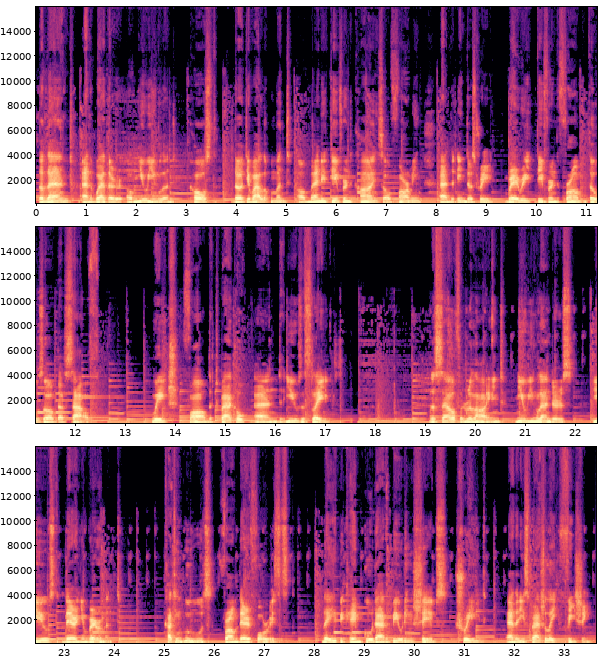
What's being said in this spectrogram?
The land and weather of New England caused the development of many different kinds of farming and industry very different from those of the South, which farmed tobacco and used slaves. The self reliant New Englanders used their environment, cutting woods from their forests. They became good at building ships, trade, and especially fishing.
